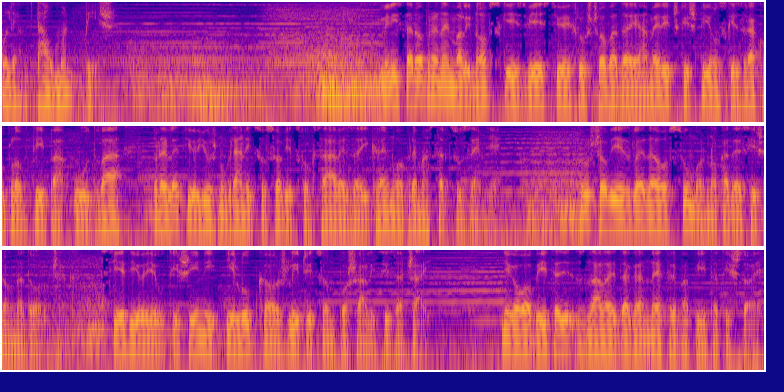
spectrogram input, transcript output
William Tauman piše. Ministar obrane Malinovski izvijestio je Hruščova da je američki špijunski zrakoplov tipa U-2 preletio južnu granicu Sovjetskog saveza i krenuo prema srcu zemlje. Hruščov je izgledao sumorno kada je sišao na doručak. Sjedio je u tišini i lupkao žličicom po šalici za čaj. Njegova obitelj znala je da ga ne treba pitati što je.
